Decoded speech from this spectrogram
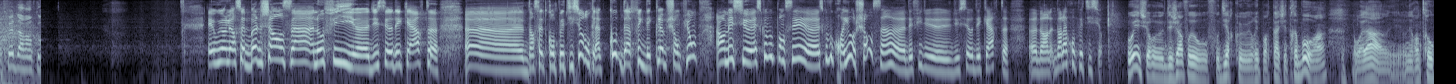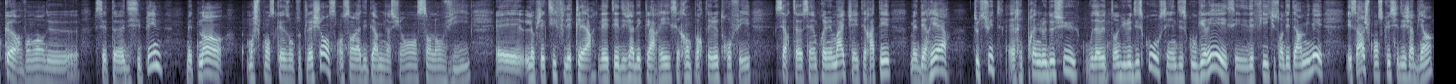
En fait la rencontre. Et oui, on leur souhaite bonne chance hein, à nos filles euh, du COD Cartes euh, dans cette compétition, donc la Coupe d'Afrique des clubs champions. Alors messieurs, est-ce que vous pensez, euh, est-ce que vous croyez aux chances hein, des filles du, du COD Cartes euh, dans, dans, la compétition? Oui, sur, déjà, il faut, faut, dire que le reportage est très beau. Hein. Voilà, on est rentré au cœur vraiment de cette discipline. Maintenant, moi, je pense qu'elles ont toutes les chances. On sent la détermination, on sent l'envie. L'objectif, il est clair. Il a été déjà déclaré, c'est remporter le trophée. Certes, c'est un premier match qui a été raté, mais derrière, tout de suite, elles reprennent le dessus. Vous avez entendu le discours, c'est un discours guerrier, c'est des filles qui sont déterminées. Et ça, je pense que c'est déjà bien.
